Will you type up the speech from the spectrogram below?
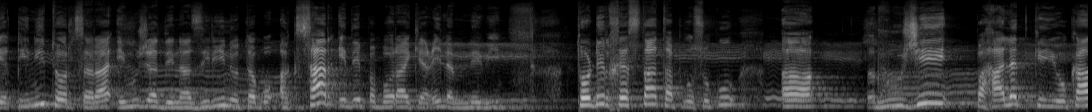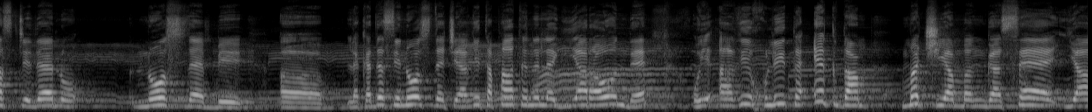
یقیني طور سره ایموژه د ناظرینو ته به اکثر یې دې په باره کې علم نه وي تو ډیر ښایسته تپوس وکړو روژې په حالت کې یو کاس چې دی نو نوس ده به لکه داسې نوس ده چې هغې ته پاته نه لګي یا روان دی او هغې خولې ته اقدام مچ یا منګسه یا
